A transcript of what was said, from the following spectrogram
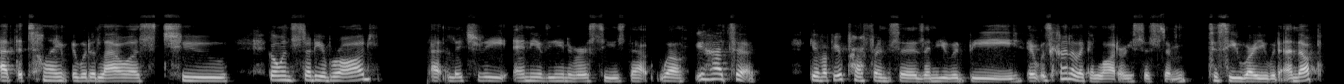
at the time it would allow us to go and study abroad at literally any of the universities that, well, you had to give up your preferences and you would be it was kind of like a lottery system to see where you would end up.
